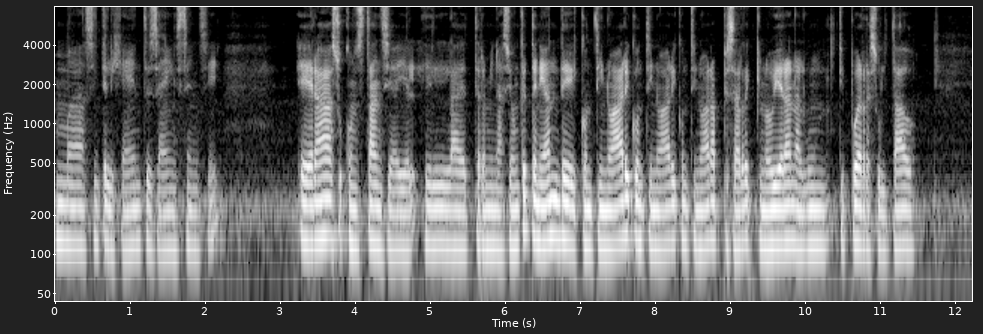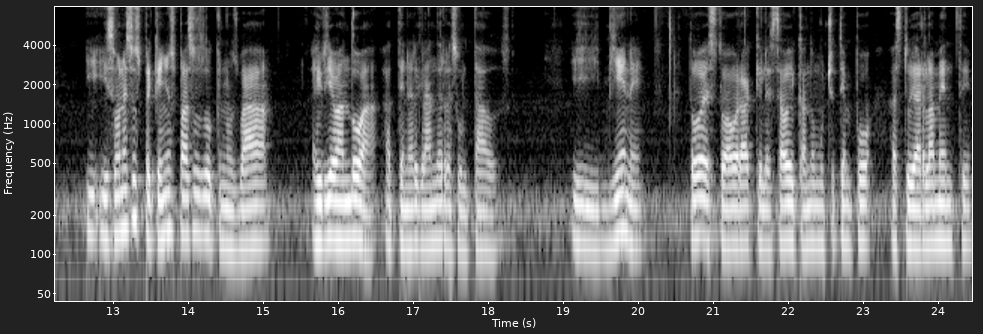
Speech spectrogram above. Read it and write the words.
más inteligentes, Einstein, ¿sí? era su constancia y, la determinación que tenían de continuar y continuar y continuar a pesar de que no vieran algún tipo de resultado. Y, son esos pequeños pasos lo que nos va a ir llevando a, a tener grandes resultados. Y viene todo esto ahora que le he estado dedicando mucho tiempo a estudiar la mente,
